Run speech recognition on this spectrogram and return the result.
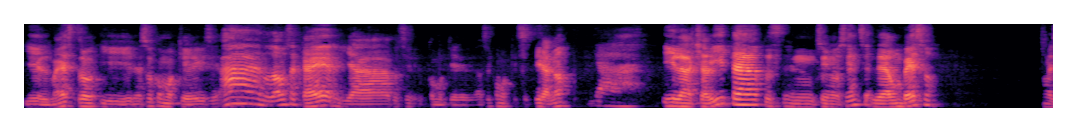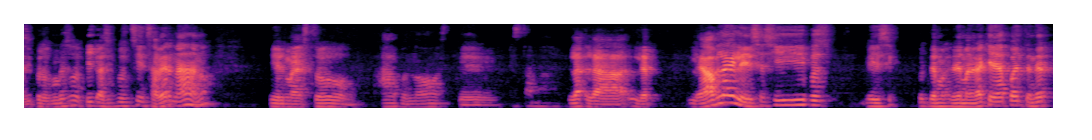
y el maestro, y en eso como que dice, ah, nos vamos a caer, ya, pues, como que hace como que se tira, ¿no? Ya. Y la chavita, pues en su inocencia, le da un beso. Así, pero un beso de pica, así pues sin saber nada, ¿no? Y el maestro, ah, pues no, este, Está mal. la, la- le, le habla y le dice así, pues, le dice pues, de, de manera que ella pueda entender,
